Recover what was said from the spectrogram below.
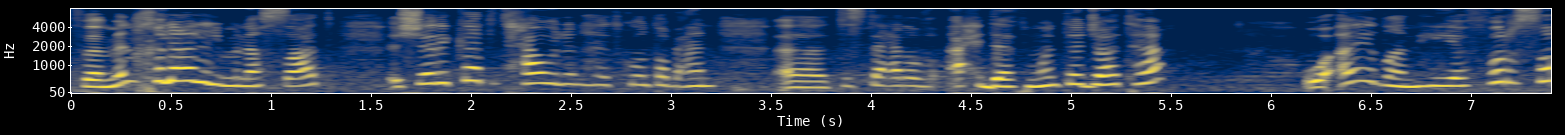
فمن خلال المنصات الشركات تحاول أنها تكون طبعا آه، تستعرض احدث منتجاتها وأيضا هي فرصة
